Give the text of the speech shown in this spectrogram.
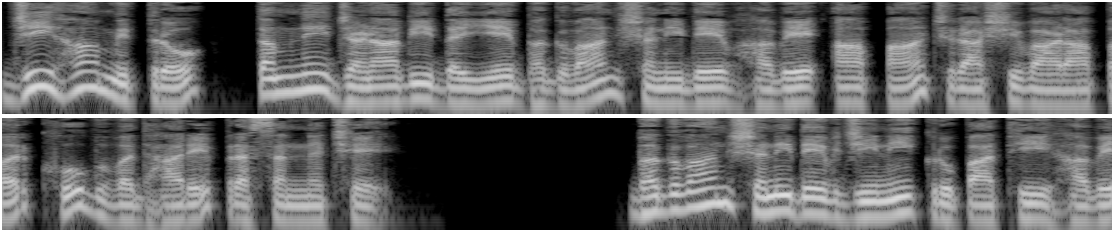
જી હા, મિત્રો, તમને જણાવી દઈએ ભગવાન શનિદેવ હવે આ પાંચ રાશિવાળા પર ખૂબ વધારે પ્રસન્ન છે. ભગવાન શનિદેવજીની કૃપાથી હવે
